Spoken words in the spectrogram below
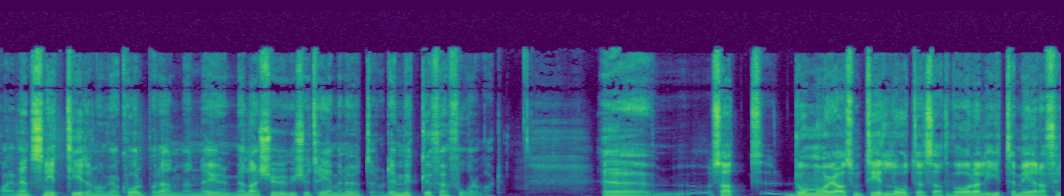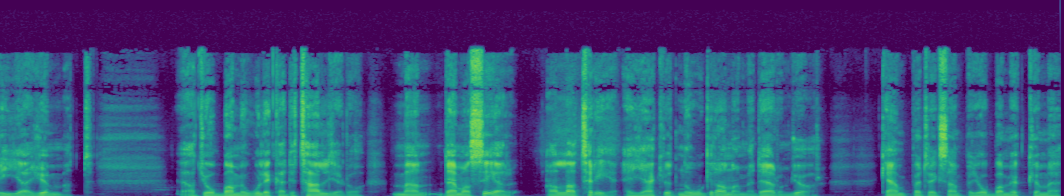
ja, jag vet inte snitttiden om vi har koll på den, men det är ju mellan 20-23 minuter och det är mycket för en forward. Eh, så att de har ju alltså tillåtelse att vara lite mera fria i gymmet. Att jobba med olika detaljer då. Men det man ser alla tre är jäkligt noggranna med det de gör. Kemper till exempel jobbar mycket med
